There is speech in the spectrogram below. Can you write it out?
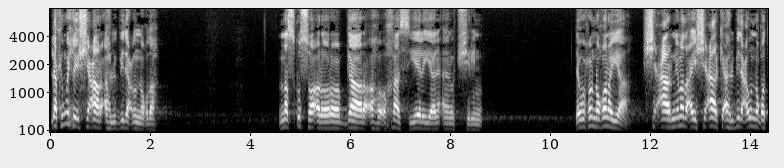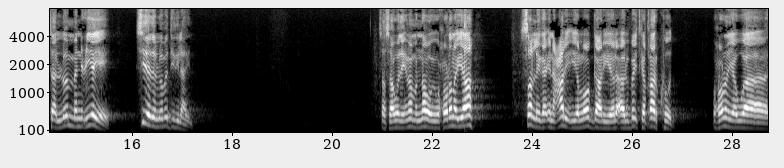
laakiin wixii shicaar ahlubidac u noqda nas ku soo arooroo gaar ah oo khaas yeelayaana aanu jirin. Dee wuxuu noqonayaa shicaarnimada ay shicaarka ahlubidaca u noqotaa loo manciyeye sideeda looma diidi lahayn. Saas aawoodee imaamu nawowi wuxuu odhanayaa salliga in cali iyo loo gaar yeelo aalubeytka qaarkood wuxuu odhanayaa waa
